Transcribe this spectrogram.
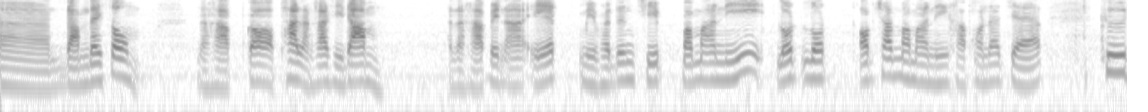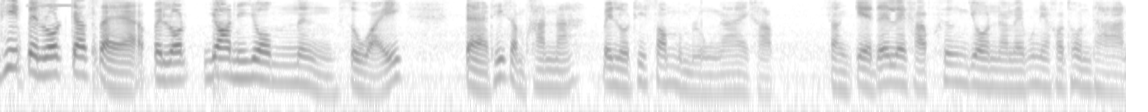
อ่าดำได้ส้มนะครับ ก็ผ้าหลังคาสีดำ นะครับเป็น RS มี Paddle Shift ประมาณนี้รถรถออปชั่นประมาณนี้ครับ Honda Jazz คือที่เป็นรถกระแสเป็นรถยอดนิยม 1 สวย แต่ที่สำคัญนะ เป็นรถที่ซ่อมบำรุงง่ายครับ สังเกตได้เลยครับ เครื่องยนต์อะไรพวกนี้เขาทนทาน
